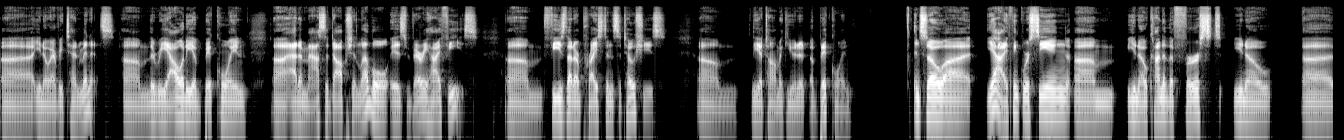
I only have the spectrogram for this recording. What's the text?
uh, you know, every ten minutes. Um, the reality of Bitcoin uh, at a mass adoption level is very high fees, um, fees that are priced in satoshis, um, the atomic unit of Bitcoin. And so, uh, yeah, I think we're seeing, um, you know, kind of the first, you know, uh,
